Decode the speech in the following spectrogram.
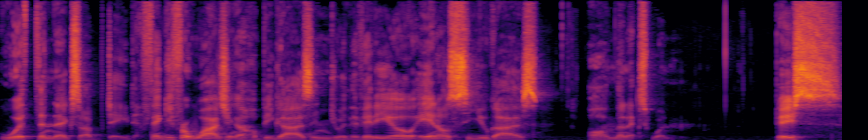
with the next update. Thank you for watching. I hope you guys enjoy the video and I'll see you guys on the next one Peace.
